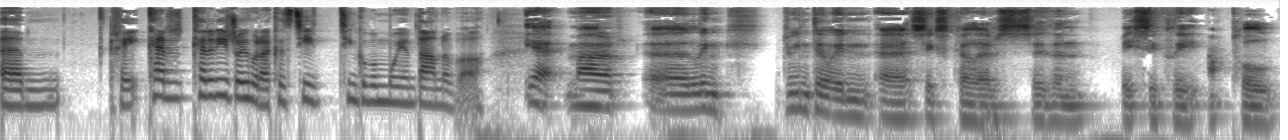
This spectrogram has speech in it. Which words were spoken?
um, chi. Cer, cer ni drwy hwnna, cos ti'n ti, gwybod mwy amdano fo. Ie, yeah, mae'r uh, link, dwi'n dilyn uh, Six Colours sydd yn basically Apple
